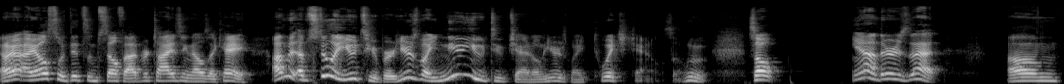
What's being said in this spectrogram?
And I, I also did some self advertising. I was like, hey, I'm I'm still a YouTuber. Here's my new YouTube channel. Here's my Twitch channel. So hmm. so yeah, there is that. Um.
